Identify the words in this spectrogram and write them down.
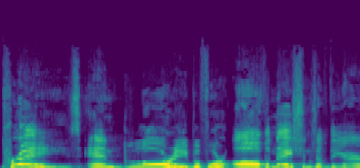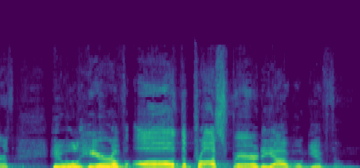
praise and glory before all the nations of the earth who will hear of all the prosperity I will give them.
